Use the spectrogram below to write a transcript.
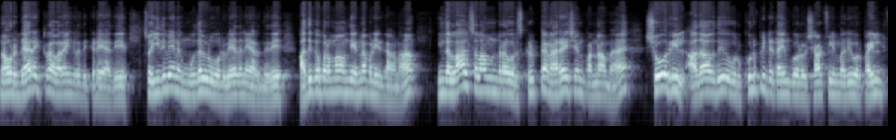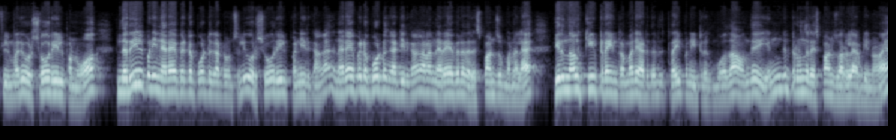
நான் ஒரு டேரக்டராக வரேங்கிறது கிடையாது. ஸோ இதுவே எனக்கு முதல் ஒரு வேதனையாக இருந்தது. அதுக்கப்புறமா வந்து என்ன பண்ணியிருக்காங்கன்னா இந்த லால் சலாம்ன்ற ஒரு ஸ்கிரிப்டை நரேஷன் பண்ணாமல் ஷோ ரீல் அதாவது ஒரு குறிப்பிட்ட டைமுக்கு ஒரு ஷார்ட் ஃபிலிம் மாதிரி ஒரு பைலட் ஃபிலிம் மாதிரி ஒரு ஷோ ரீல் பண்ணுவோம். இந்த ரீல் பண்ணி நிறைய பேர்ட்ட போட்டு காட்டுவோம்னு சொல்லி ஒரு ஷோ ரீல் பண்ணியிருக்காங்க. அது நிறைய பேர்ட்ட போட்டும் காட்டியிருக்காங்க. ஆனால் நிறைய பேர் அதை ரெஸ்பான்ஸும் பண்ணலை. இருந்தாலும் கீப் ட்ரைன்ற மாதிரி அடுத்தடுத்து ட்ரை பண்ணிட்டு இருக்கும்போது தான் வந்து எங்கிட்ட இருந்து ரெஸ்பான்ஸ் வரல அப்படின்னோடனே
